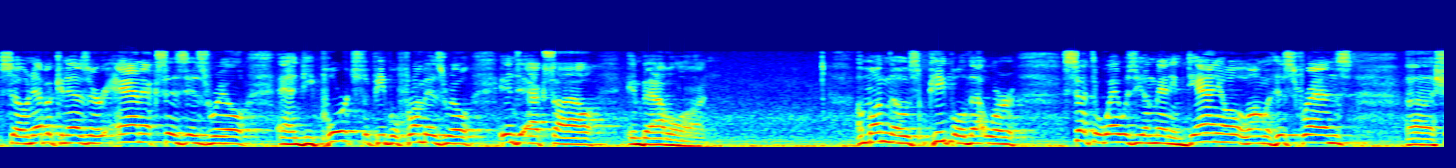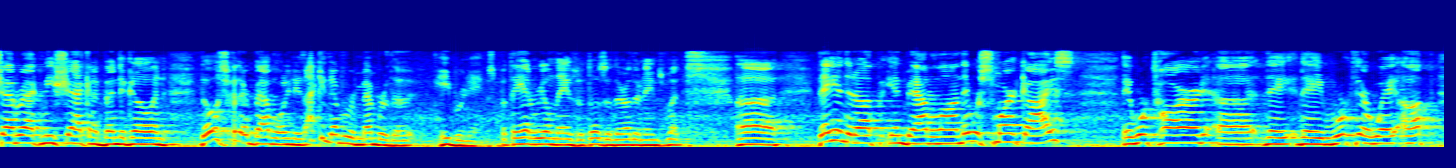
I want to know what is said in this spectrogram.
So Nebuchadnezzar annexes Israel and deports the people from Israel into exile in Babylon. Among those people that were sent away was a young man named Daniel, along with his friends. Uh, Shadrach, Meshach, and Abednego, and those are their Babylonian names. I can never remember the Hebrew names, but they had real names, but those are their other names. But uh, they ended up in Babylon. They were smart guys. They worked hard. Uh, they they worked their way up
